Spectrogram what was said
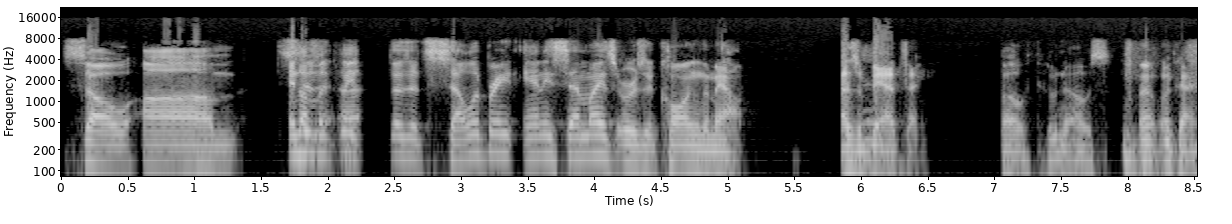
So, um, And some- does it, uh, does it celebrate anti-Semites or is it calling them out as a bad thing? Both. Who knows? Oh, okay.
